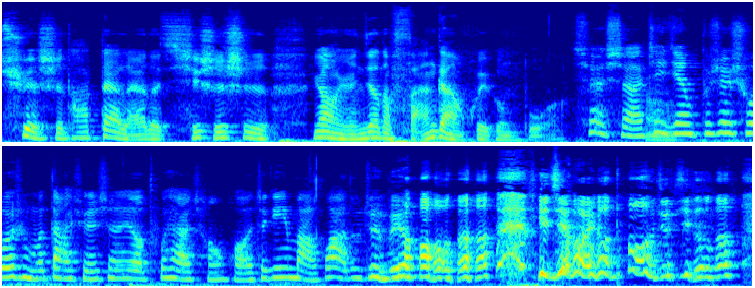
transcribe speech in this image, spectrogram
确实它带来的其实是让人家的反感会更多。确实啊，这嗯已经不是说什么大学生要脱下长袍，这给你马褂都准备好了，你只要要套就行了。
